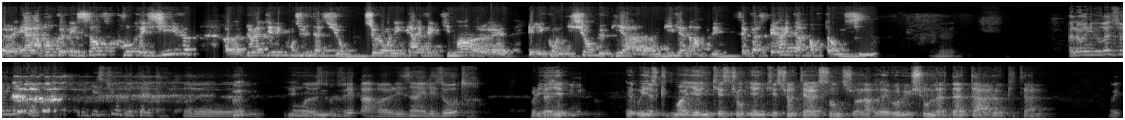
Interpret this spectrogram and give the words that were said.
euh, et à la reconnaissance progressive de la téléconsultation, selon les cas effectivement et les conditions que Guy, Guy, vient de rappeler. Cet aspect-là est important aussi. Alors, il nous reste 20 minutes pour les questions peut-être soulevées par les uns et les autres. Olivier, euh, oui, excuse-moi, il y a une question, il y a une question intéressante sur la révolution de la data à l'hôpital. Oui,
